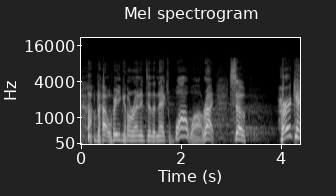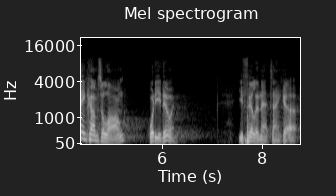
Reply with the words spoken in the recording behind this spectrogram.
about where you're going to run into the next Wawa. Right. So, hurricane comes along. What are you doing? You're filling that tank up.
